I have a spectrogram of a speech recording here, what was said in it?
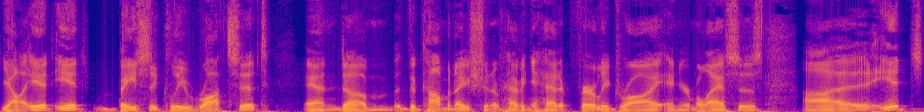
Yeah, it it basically rots it and um, the combination of having had it fairly dry and your molasses, uh, it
